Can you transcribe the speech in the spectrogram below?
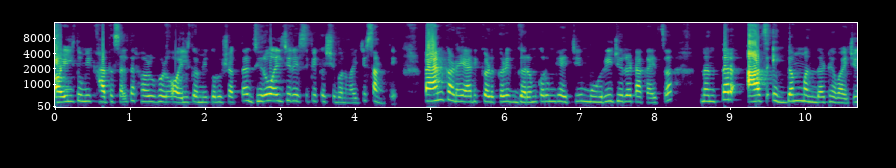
ऑइल तुम्ही खात असाल तर हळूहळू ऑइल कमी करू शकता. झिरो ऑइलची रेसिपी कशी बनवायची सांगते. पॅन कढई आधी कडकडीत गरम करून घ्यायची. मोहरी जिरं टाकायचं. नंतर आज एकदम मंद ठेवायची.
